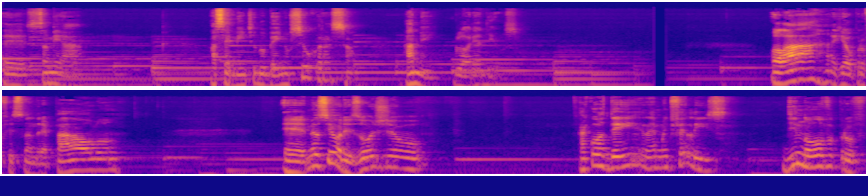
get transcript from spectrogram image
é, semear a semente do bem no seu coração. Amém. Glória a Deus. Olá, aqui é o professor André Paulo. É, meus senhores, hoje eu acordei né, muito feliz. De novo, prof.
